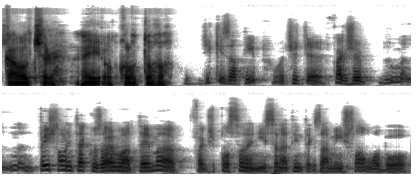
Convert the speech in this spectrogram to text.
culture, hej, okolo toho. Díky za tip, určite. Fakt, že prišla mi takú zaujímavá téma, fakt, že posledné dní sa nad tým tak zamýšľam, lebo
